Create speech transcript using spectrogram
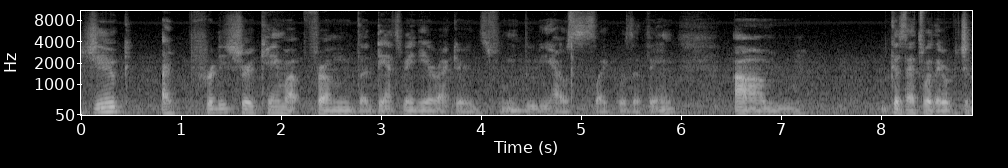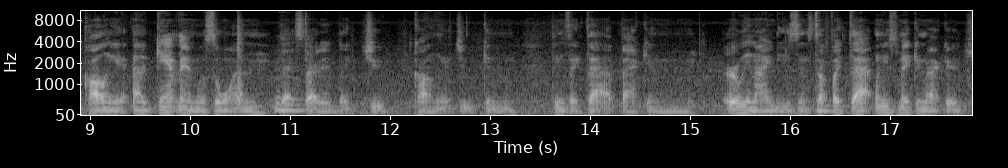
Juke, I'm pretty sure came up from the Dance Mania records from Booty House, like was a thing. Um, because that's what they were calling it. Uh, Gantman was the one that Mhm. started like Juke, calling it Juke and things like that back in early '90s and stuff like that when he was making records.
